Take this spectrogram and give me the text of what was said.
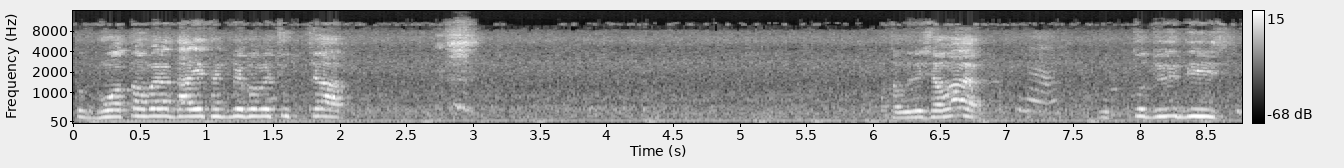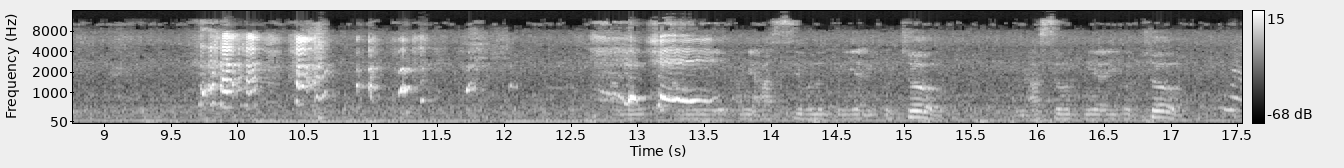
তো ঘুমাতে হবে না দাঁড়িয়ে থাকবে এভাবে চুপচাপ। কথা বুঝিস আমার? উত্তর যদি দিস আমি- আমি বলে তুমি ইয়ারি করছ? আমি হাসছি বলে তুমি ইয়ারি করছ? না।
